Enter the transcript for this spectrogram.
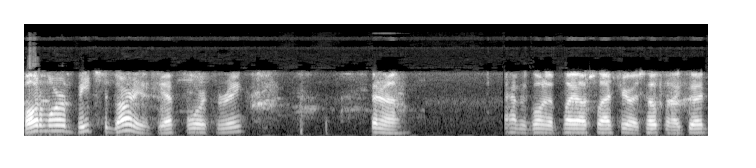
Baltimore beats the Guardians, Jeff, 4-3. Been a I haven't gone to the playoffs last year. I was hoping I could.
